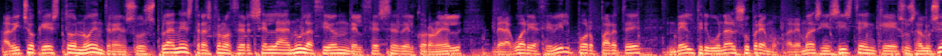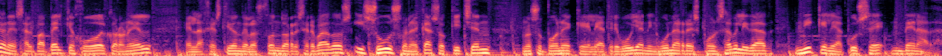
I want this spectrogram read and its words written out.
ha dicho que esto no entra en sus planes tras conocerse la anulación del cese del coronel de la Guardia Civil por parte del Tribunal Supremo. Además, insiste en que sus alusiones al papel que jugó el coronel en la gestión de los fondos reservados y su uso en el caso Kitchen no supone que le atribuya ninguna responsabilidad ni que le acuse de nada.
